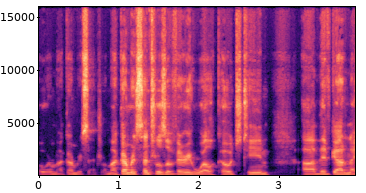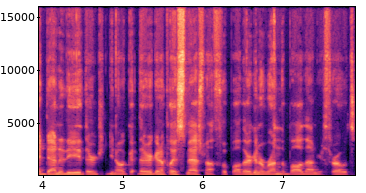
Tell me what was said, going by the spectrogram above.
over Montgomery Central. Montgomery Central is a very well coached team. Uh, they've got an identity. They're you know they're going to play smash mouth football. They're going to run the ball down your throats.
